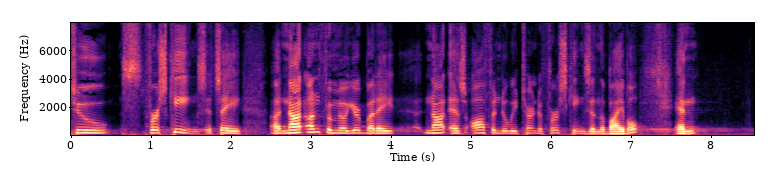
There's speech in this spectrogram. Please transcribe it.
to First Kings. It's a uh, not unfamiliar, but a not as often do we turn to First Kings in the Bible. And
